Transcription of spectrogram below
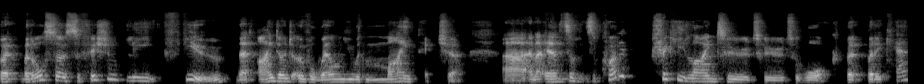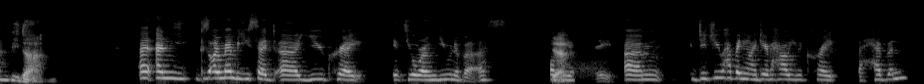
but but also sufficiently few that I don't overwhelm you with my picture. Uh, and, and it's, a, it's a quite a tricky line to to to walk, but but it can be done. And because I remember you said uh, you create it's your own universe. Obviously, yeah. um, did you have any idea of how you would create the heaven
